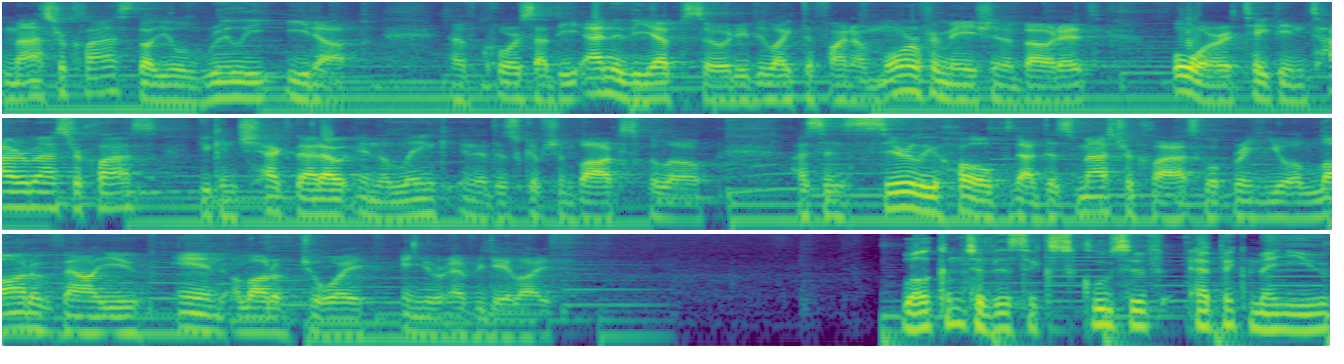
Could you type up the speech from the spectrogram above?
masterclass that you'll really eat up. And of course, at the end of the episode, if you'd like to find out more information about it or take the entire masterclass, you can check that out in the link in the description box below. I sincerely hope that this masterclass will bring you a lot of value and a lot of joy in your everyday life. Welcome to this exclusive Epic Menu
